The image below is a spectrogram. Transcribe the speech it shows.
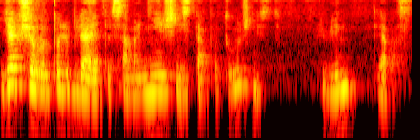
якщо ви полюбляєте саме ніжність та потужність, він для вас.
